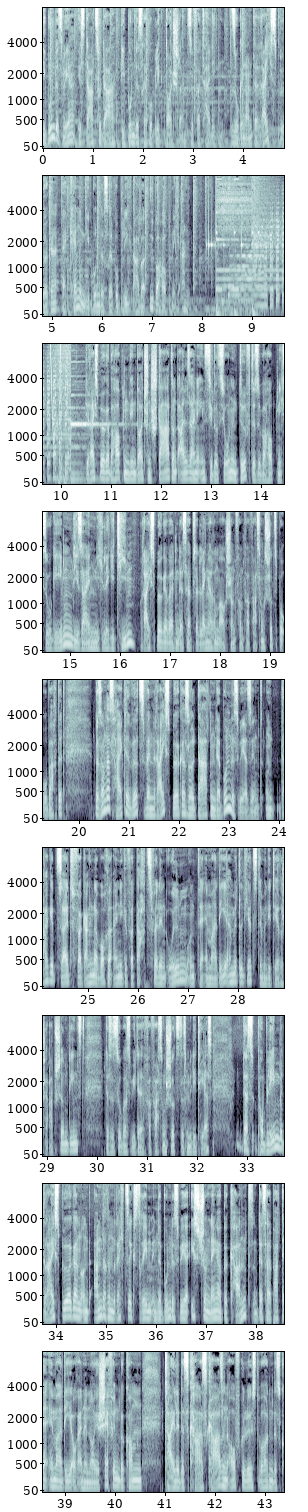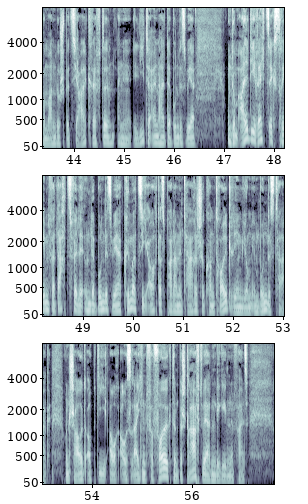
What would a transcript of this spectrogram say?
Die Bundeswehr ist dazu da, die Bundesrepublik Deutschland zu verteidigen. Sogenannte Reichsbürger erkennen die Bundesrepublik aber überhaupt nicht an. Die Reichsbürger behaupten, den deutschen Staat und all seine Institutionen dürfte es überhaupt nicht so geben, die seien nicht legitim. Reichsbürger werden deshalb seit längerem auch schon vom Verfassungsschutz beobachtet. Besonders heikel wird's, wenn Reichsbürger Soldaten der Bundeswehr sind. Und da gibt's seit vergangener Woche einige Verdachtsfälle in Ulm und der MAD ermittelt jetzt, der militärische Abschirmdienst. Das ist sowas wie der Verfassungsschutz des Militärs. Das Problem mit Reichsbürgern und anderen Rechtsextremen in der Bundeswehr ist schon länger bekannt. Und deshalb hat der MAD auch eine neue Chefin bekommen. Teile des KSK sind aufgelöst worden, das Kommando Spezialkräfte, eine Eliteeinheit der Bundeswehr. Und um all die rechtsextremen Verdachtsfälle in der Bundeswehr kümmert sich auch das Parlamentarische Kontrollgremium im Bundestag und schaut, ob die auch ausreichend verfolgt und bestraft werden gegebenenfalls.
